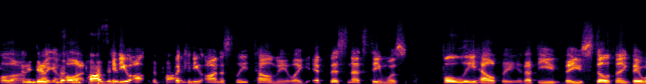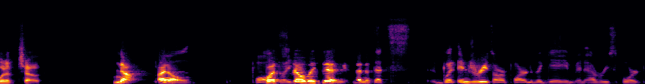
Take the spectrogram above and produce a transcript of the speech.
Hold on. I mean, there's I the, hold the on. positive. Can you? uh, the But can you honestly tell me, like, if this Nets team was fully healthy, that the that you still think they would have choked? No, I don't. Paul, Paul, But here's still the they did, thing, and that's but injuries are a part of the game in every sport.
